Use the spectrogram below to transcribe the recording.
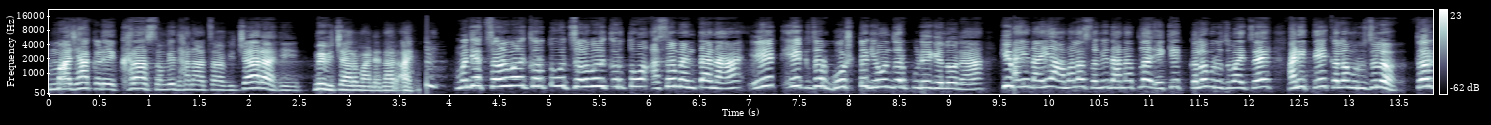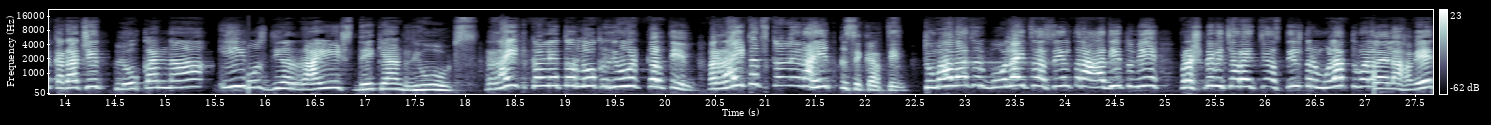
माझ्याकडे खरा संविधानाचा विचार आहे. मी विचार मांडणार आहे. म्हणजे चळवळ करतो चळवळ करतो असं म्हणताना एक एक जर गोष्ट घेऊन जर पुढे गेलो ना की नाही नाही आम्हाला संविधानातलं एक एक कलम रुजवायचंय आणि ते कलम रुजलं तर कदाचित लोकांना ई is their rights they can revolts. Right कळले तर लोक रिवोट करतील. राईटच कळले नाहीत कसे करतील. तुम्हाला जर बोलायचं असेल तर आधी तुम्ही प्रश्न विचारायचे असतील तर मुळात तुम्हाला हवेत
